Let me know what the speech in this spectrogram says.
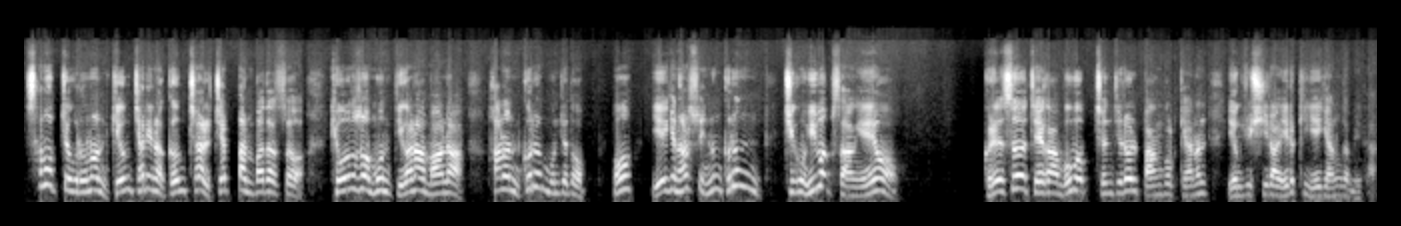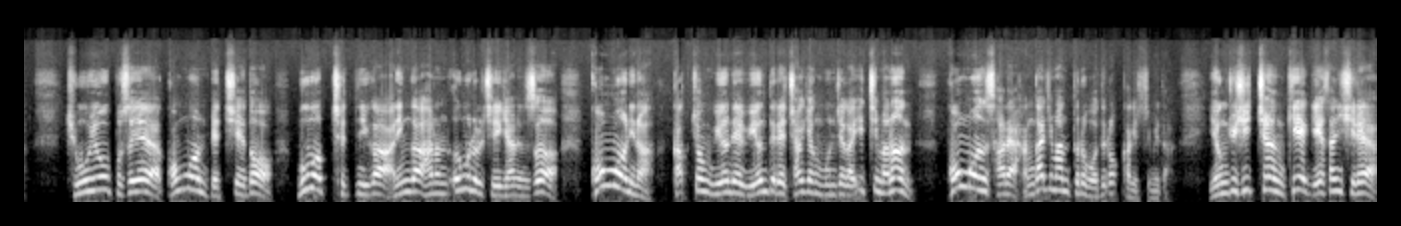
사법적으로는 경찰이나 검찰 재판 받아서 교도소 문 뒤가나 마나 하는 그런 문제도 어 얘기는 할 수 있는 그런 지금 위법 사항이에요. 그래서 제가 무법 천지를 방불케 하는 영주시라 이렇게 얘기하는 겁니다. 주요 부서의 공무원 배치에도 무법 천지가 아닌가 하는 의문을 제기하면서 공무원이나 각종 위원회 위원들의 자격 문제가 있지만은 공무원 사례 한 가지만 들어보도록 하겠습니다. 영주시청 기획예산실에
